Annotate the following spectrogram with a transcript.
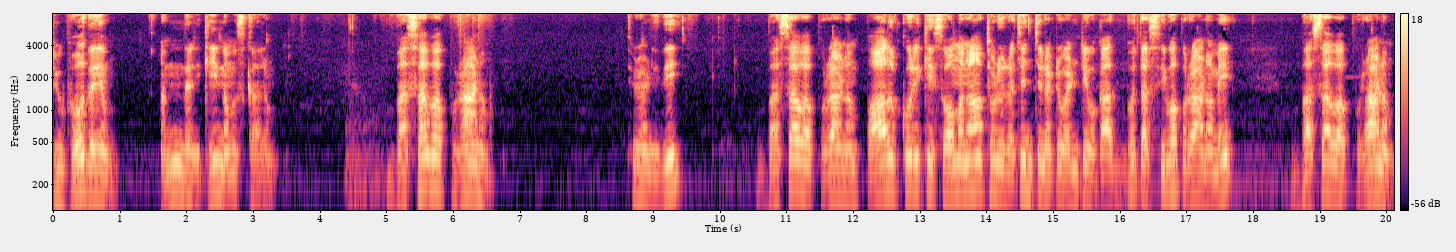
శుభోదయం. అందరికీ నమస్కారం. బసవ పురాణం. చూడండి ఇది. బసవ పురాణం పాల్కురికి సోమనాథుడు రచించినటువంటి ఒక అద్భుత శివ పురాణమే బసవ పురాణం.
